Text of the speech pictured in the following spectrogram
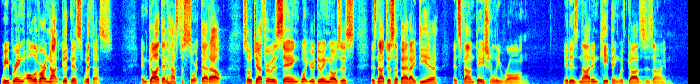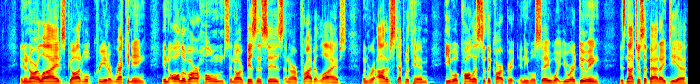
we bring all of our not goodness with us. And God then has to sort that out. So Jethro is saying, What you're doing, Moses, is not just a bad idea, it's foundationally wrong. It is not in keeping with God's design. And in our lives, God will create a reckoning in all of our homes, in our businesses, in our private lives when we're out of step with Him he will call us to the carpet and he will say, What you are doing is not just a bad idea,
